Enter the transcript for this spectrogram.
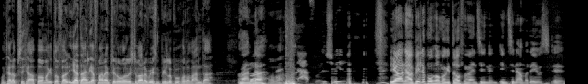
Und heute hab ich sicher auch ein paar Mal getroffen, weil ich hatte eigentlich auf meiner Entweder-Oder-Liste war noch gewesen Bilderbuch oder Wanda. Wanda. Aber, auch voll schwierig. Ja, na, Bilderbuch haben wir getroffen, weil sie in, in den Amadeus äh,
